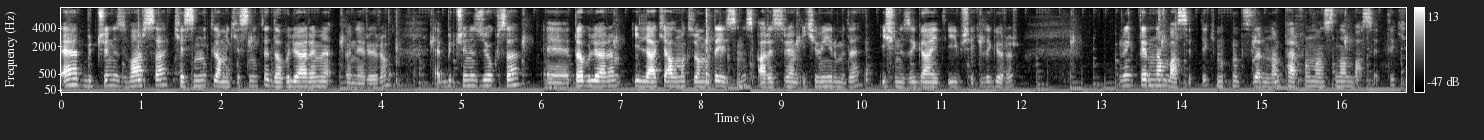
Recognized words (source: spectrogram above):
Eğer bütçeniz varsa kesinlikle ama kesinlikle WRM'i öneriyorum. E, bütçeniz yoksa e, WRM illaki almak zorunda değilsiniz. RSRM 2020'de işinizi gayet iyi bir şekilde görür. Renklerinden bahsettik, mıknatıslarından, performansından bahsettik.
